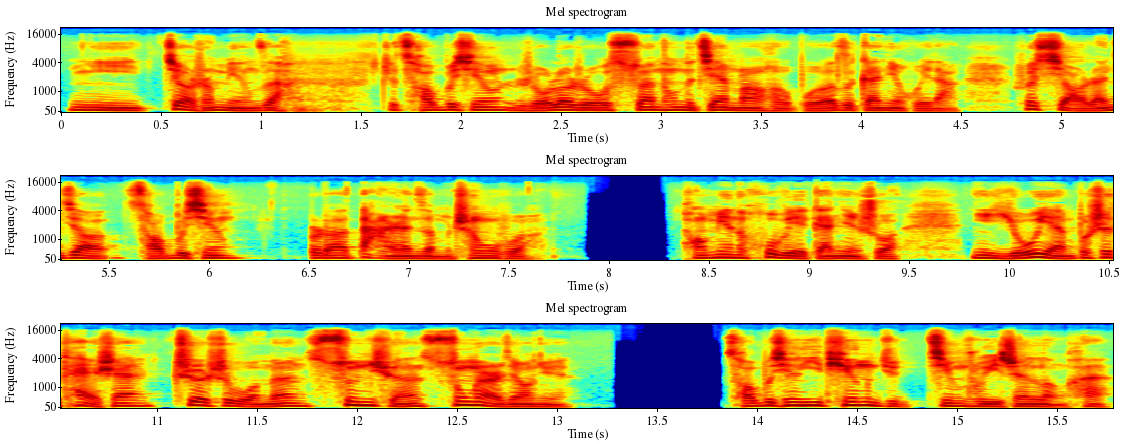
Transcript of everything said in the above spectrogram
你叫什么名字？”这曹不兴揉了揉酸痛的肩膀和脖子，赶紧回答说：“小人叫曹不兴，不知道大人怎么称呼。”旁边的护卫赶紧说：“你有眼不识泰山，这是我们孙权孙二将军。”曹不兴一听就惊出一身冷汗，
